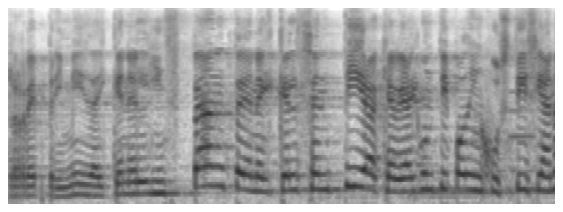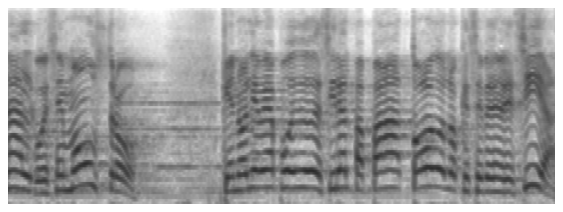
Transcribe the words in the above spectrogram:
reprimida y que en el instante en el que él sentía que había algún tipo de injusticia en algo, ese monstruo que no le había podido decir al papá todo lo que se merecía,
